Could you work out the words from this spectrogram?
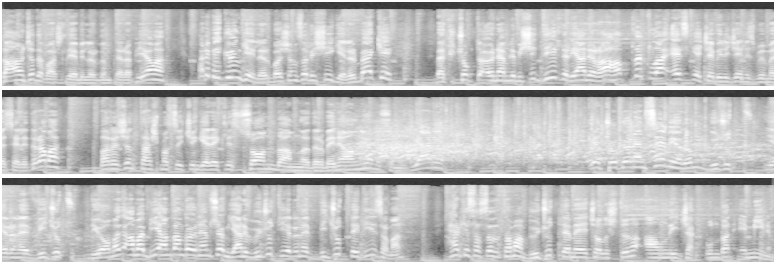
daha önce de başlayabilirdim terapiye ama hani bir gün gelir, başınıza bir şey gelir. Belki belki çok da önemli bir şey değildir. Yani rahatlıkla es geçebileceğiniz bir meseledir ama barajın taşması için gerekli son damladır. Beni anlıyor musunuz? Yani ya çok önemsemiyorum vücut yerine vücut diyor ama bir yandan da önemsiyorum. Yani vücut yerine vücut dediği zaman herkes aslında tamam vücut demeye çalıştığını anlayacak. Bundan eminim.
